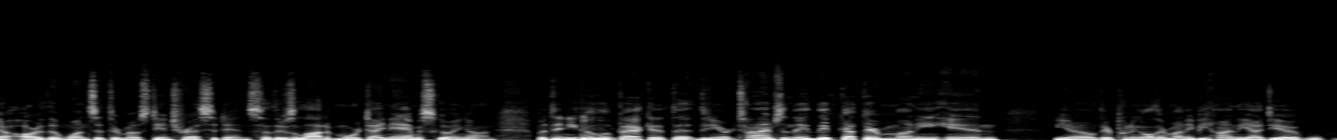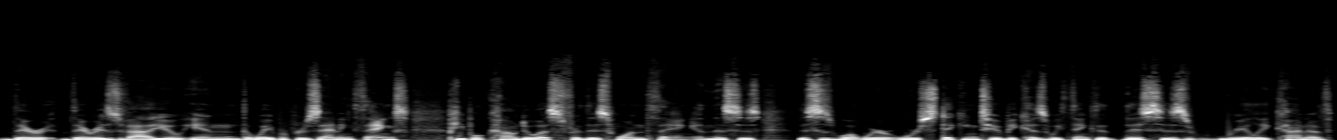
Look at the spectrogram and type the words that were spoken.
uh, are the ones that they're most interested in. So there's a lot of more dynamics going on. But then you go mm-hmm. look back at the, the new york times and they, they've got their money in you know they're putting all their money behind the idea there there is value in the way we're presenting things. People come to us for this one thing and this is this is what we're we're sticking to because we think that this is really kind of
